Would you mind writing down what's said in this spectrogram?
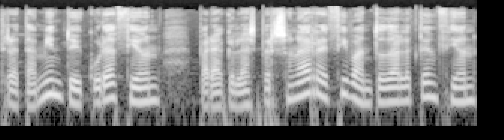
tratamiento y curación para que las personas reciban toda la atención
